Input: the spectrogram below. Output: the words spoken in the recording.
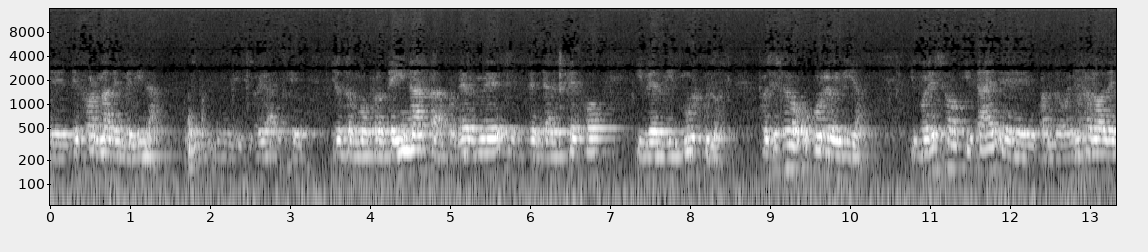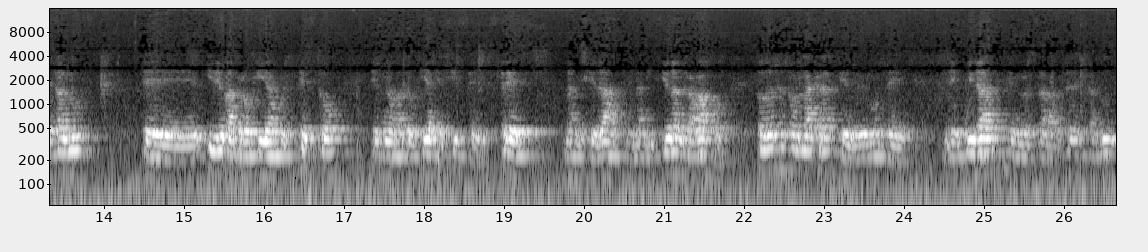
eh, de forma desmedida. Oiga, yo tomo proteínas para ponerme frente al espejo y ver mis músculos. Pues eso ocurre hoy día. Y por eso quizá eh, cuando hemos hablado de salud eh, y de patología, pues esto es una patología que existe, el estrés, la ansiedad, la adicción al trabajo. Todas esas son lacras que debemos de, cuidar en nuestra salud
